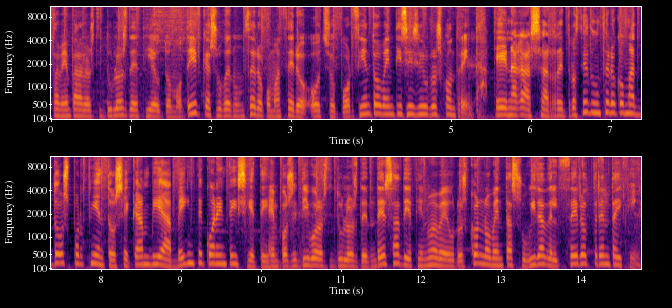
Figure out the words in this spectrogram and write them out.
también para los títulos de CIA Automotive, que suben un 0,08%, 26 euros con 30. En Agasa retrocede un 0,2%, se cambia a 20,47. En positivo los títulos de Endesa, 19 euros con 90, subida del 0,35.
